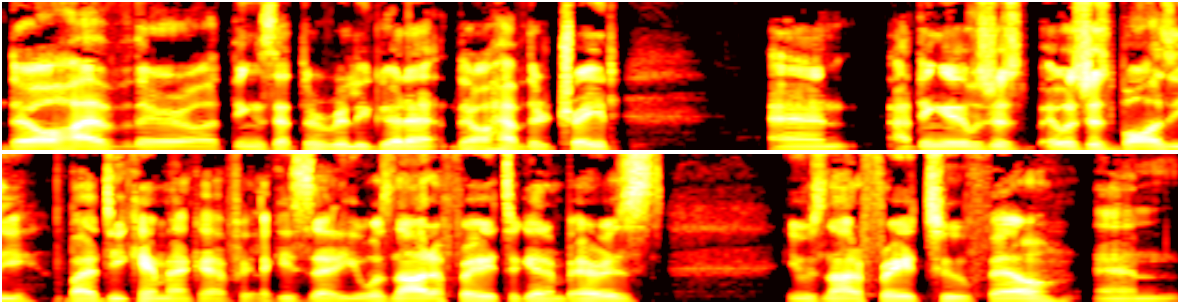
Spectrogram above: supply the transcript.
they all have their uh, things that they're really good at. They all have their trade, and I think it was just it was just ballsy by DK Metcalf. Like he said, he was not afraid to get embarrassed. He was not afraid to fail, and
